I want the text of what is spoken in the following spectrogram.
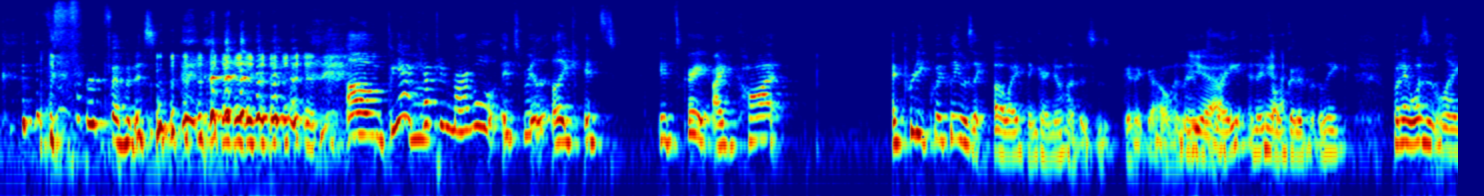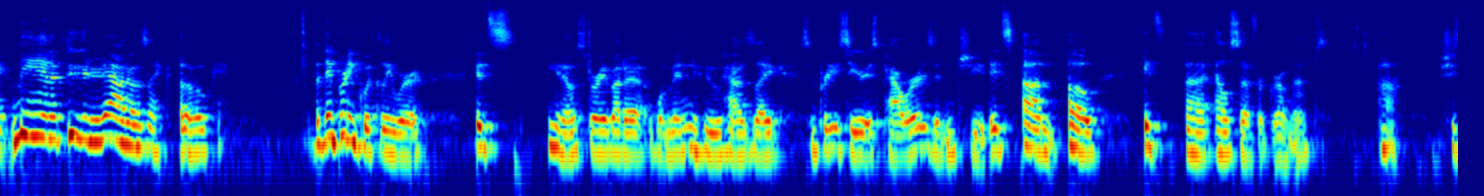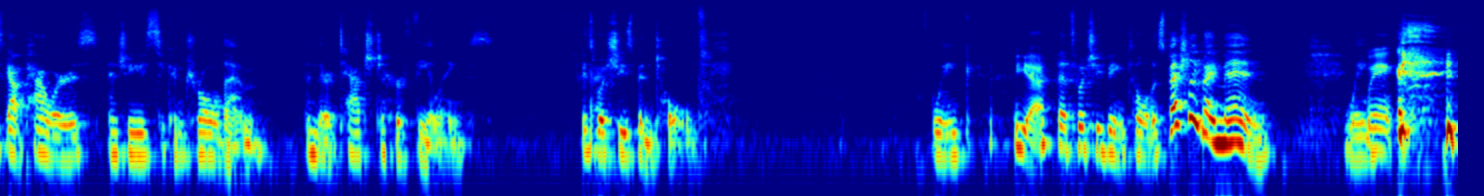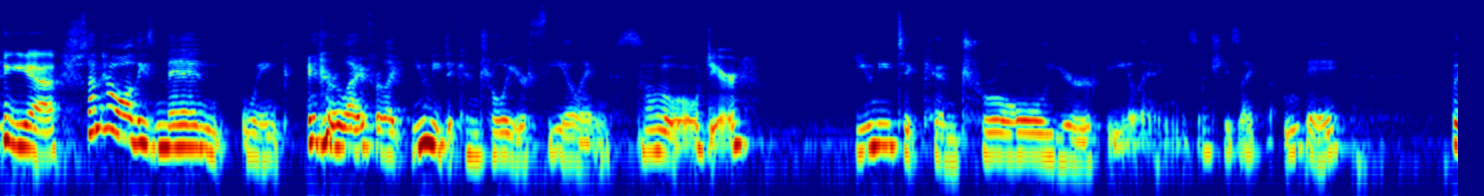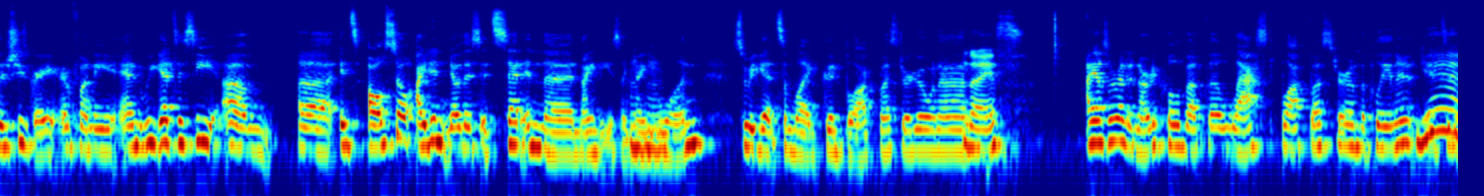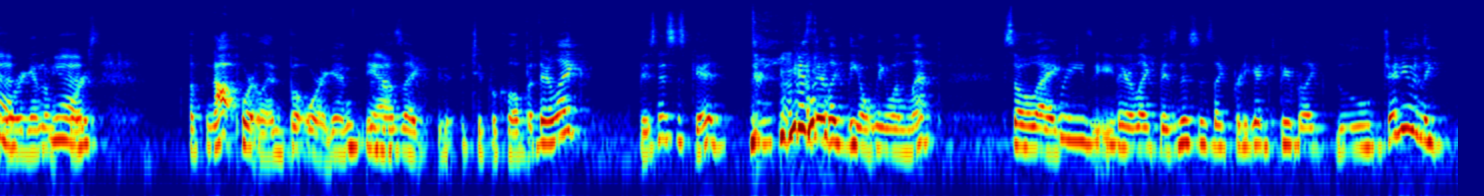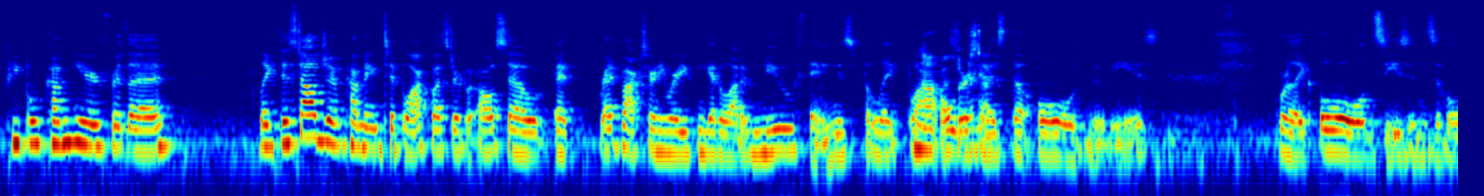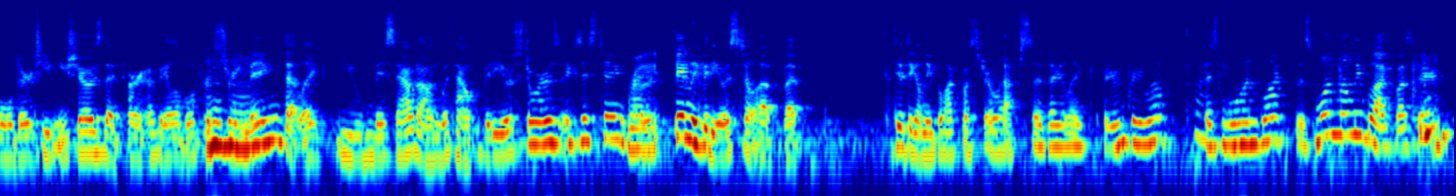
for feminism. um but yeah, Captain Marvel, it's really like it's it's great. I caught I pretty quickly was like, oh, I think I know how this is gonna go, and I Yeah. was right, and I Yeah. felt good about like, but I wasn't like, man, I figured it out. I was like, oh, okay. But they pretty quickly were. It's you know a story about a woman who has like some pretty serious powers, and she it's um oh it's uh, Elsa for grown-ups. Ah. She's got powers, and she needs to control them, and they're attached to her feelings. Is Okay. what she's been told. Wink. Yeah. That's what she's being told, especially by men. Wink. Wait. yeah. Somehow, all these men wink in her life are like, you need to control your feelings. Oh dear. You need to control your feelings. And she's like, okay. But she's great and funny. And we get to see, um, uh, it's also, I didn't know this, it's set in the 90s, like 91. So we get some like good blockbuster going on. Nice. I also read an article about the last blockbuster on the planet. It's in Oregon, of yeah. course. Uh, not Portland, but Oregon. And Yeah. I was like, typical. But they're like, business is good. because they're like the only one left. So, like, Crazy. they're like, business is like pretty good because people are like, l- genuinely, people come here for the like nostalgia of coming to Blockbuster, but also at Redbox or anywhere you can get a lot of new things. But like Blockbuster has the old movies or like old seasons of older TV shows that aren't available Mm-hmm. for streaming that like you miss out on without video stores existing. Or Right. Family Video is still up, but they're the only blockbuster left, so they like are doing pretty well. This one block, this one lonely blockbuster.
